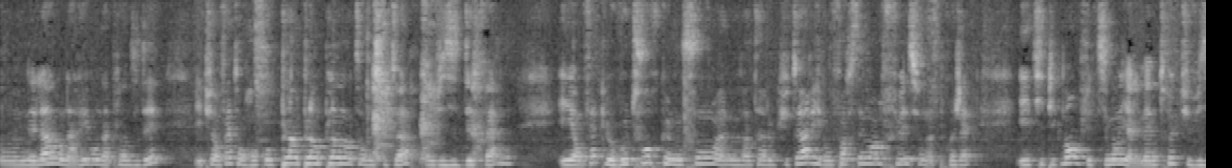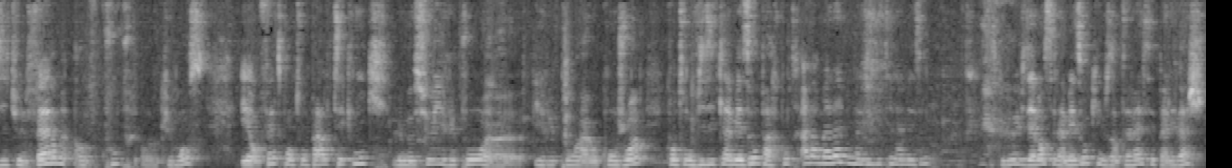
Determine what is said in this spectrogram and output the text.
on est là, on arrive, on a plein d'idées, et puis en fait, on rencontre plein, plein, plein d'interlocuteurs, on visite des fermes, et en fait, le retour que nous font nos interlocuteurs, ils vont forcément influer sur notre projet. Et typiquement, effectivement, il y a le même truc, tu visites une ferme, un couple en l'occurrence, et en fait, quand on parle technique, le monsieur, il répond, euh, il répond à- au conjoint. Quand on visite la maison, par contre, alors madame, on a visité la maison Parce que nous, évidemment, c'est la maison qui nous intéresse et pas les vaches.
